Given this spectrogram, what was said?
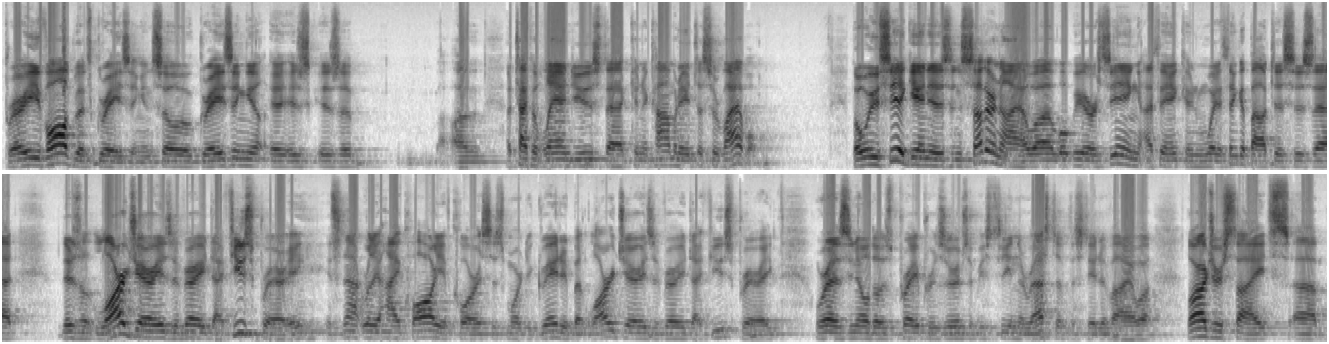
Prairie evolved with grazing, and so grazing is, is a, a, a type of land use that can accommodate the survival. But what we see again is in southern Iowa, what we are seeing, I think, and what I think about this is that there's a large areas of very diffuse prairie. It's not really high quality, of course, it's more degraded, but large areas of very diffuse prairie. Whereas, you know, those prairie preserves that we see in the rest of the state of Iowa, larger sites, uh,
